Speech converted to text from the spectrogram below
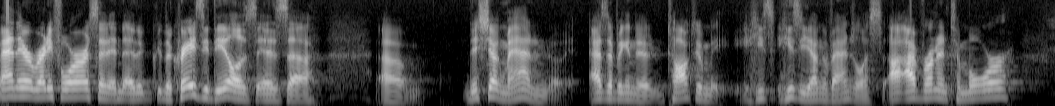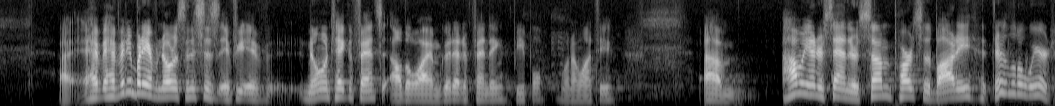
man, they were ready for us. And, and the, the, crazy deal is, is uh, um, this young man, as I begin to talk to him, he's, he's a young evangelist. I, have run into more. Uh, have, have anybody ever noticed, and this is, if, you, if no one take offense, although I am good at offending people when I want to, um, how many understand there's some parts of the body, they're a little weird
